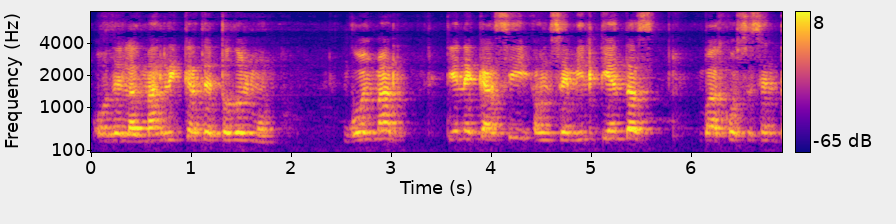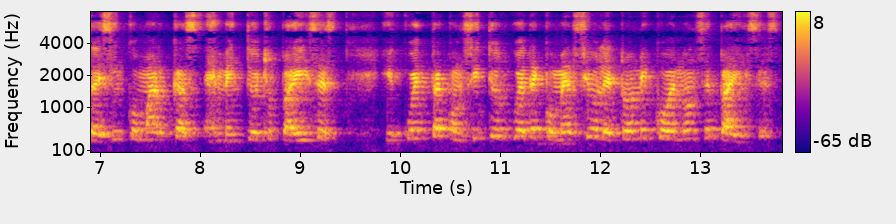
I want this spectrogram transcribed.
o de las más ricas de todo el mundo. Walmart tiene casi 11.000 tiendas bajo 65 marcas en 28 países y cuenta con sitios web de comercio electrónico en 11 países.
